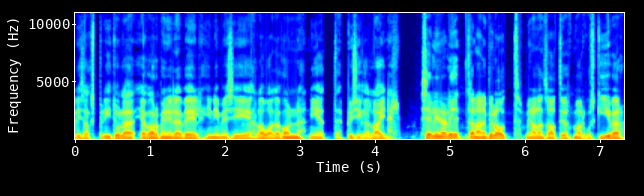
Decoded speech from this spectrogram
lisaks Priidule ja Karmenile veel inimesi laua taga on, nii et püsige lainel. selline oli tänane piloot, mina olen saatejuht Margus Kiiver,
